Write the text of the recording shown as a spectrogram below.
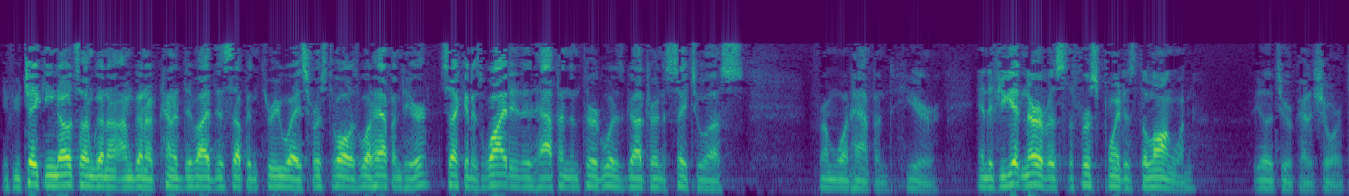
If you're taking notes, I'm gonna, I'm gonna kind of divide this up in three ways. First of all is what happened here. Second is why did it happen? And third, what is God trying to say to us from what happened here? And if you get nervous, the first point is the long one. The other two are kind of short.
